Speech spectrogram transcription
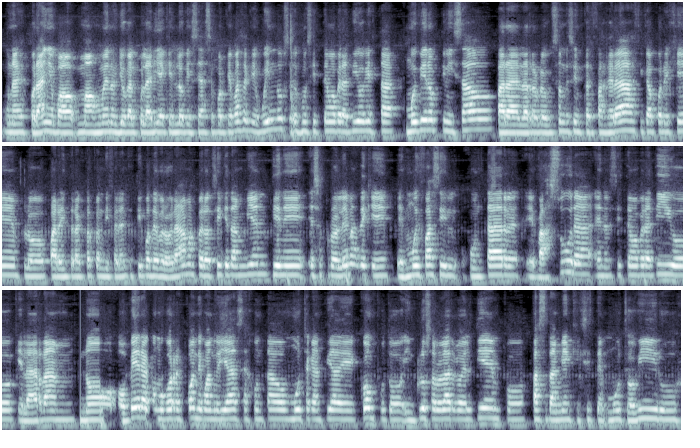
Una vez por año más o menos yo calcularía qué es lo que se hace, porque pasa que Windows es un sistema operativo que está muy bien optimizado para la reproducción de su interfaz gráfica, por ejemplo, para interactuar con diferentes tipos de programas, pero sí que también tiene esos problemas de que es muy fácil juntar eh, basura en el sistema operativo, que la RAM no opera como corresponde cuando ya se ha juntado mucha cantidad de cómputo, incluso a lo largo del tiempo. Pasa también que existe mucho virus,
